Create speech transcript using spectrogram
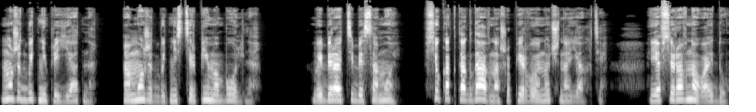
может быть неприятно, а может быть нестерпимо больно. Выбирать тебе самой. Все как тогда, в нашу первую ночь на яхте. Я все равно войду.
